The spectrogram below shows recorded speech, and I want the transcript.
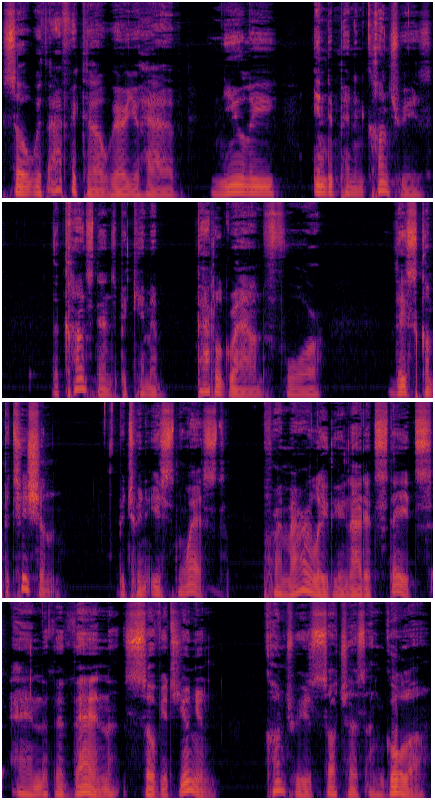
So, with Africa, where you have newly independent countries, the continent became a battleground for this competition between East and West, primarily the United States and the then Soviet Union. Countries such as Angola,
